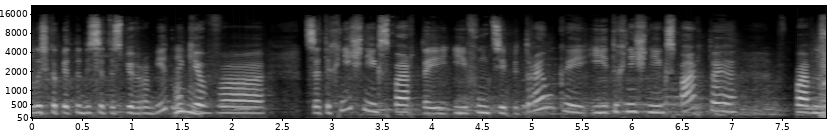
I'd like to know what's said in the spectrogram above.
близько 50 співробітників. uh це технічні експерти і функції підтримки, і технічні експерти в певний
